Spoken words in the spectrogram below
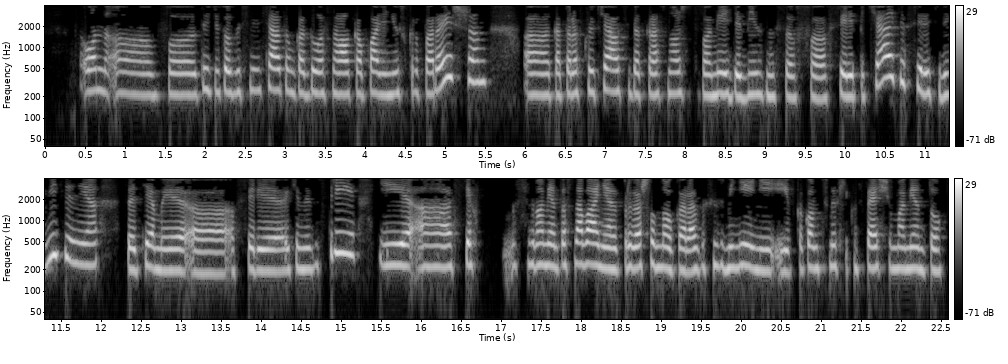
он э, в 1980 году основал компанию News Corporation, э, которая включала в себя как раз множество медиа-бизнесов э, в сфере печати, в сфере телевидения, затем и в сфере киноиндустрии. И с тех с момента основания произошло много разных изменений, и в каком-то смысле к настоящему моменту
